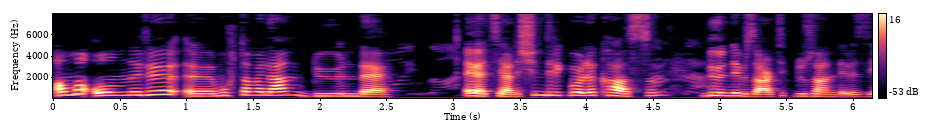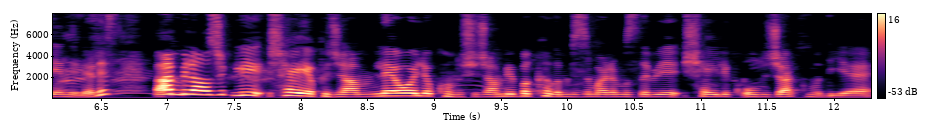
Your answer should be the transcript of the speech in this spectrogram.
Ama onları e, muhtemelen düğünde Evet yani şimdilik böyle kalsın. Düğünde biz artık düzenleriz, yenileriz. Ben birazcık li- şey yapacağım. Leo ile konuşacağım. Bir bakalım bizim aramızda bir şeylik olacak mı diye.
